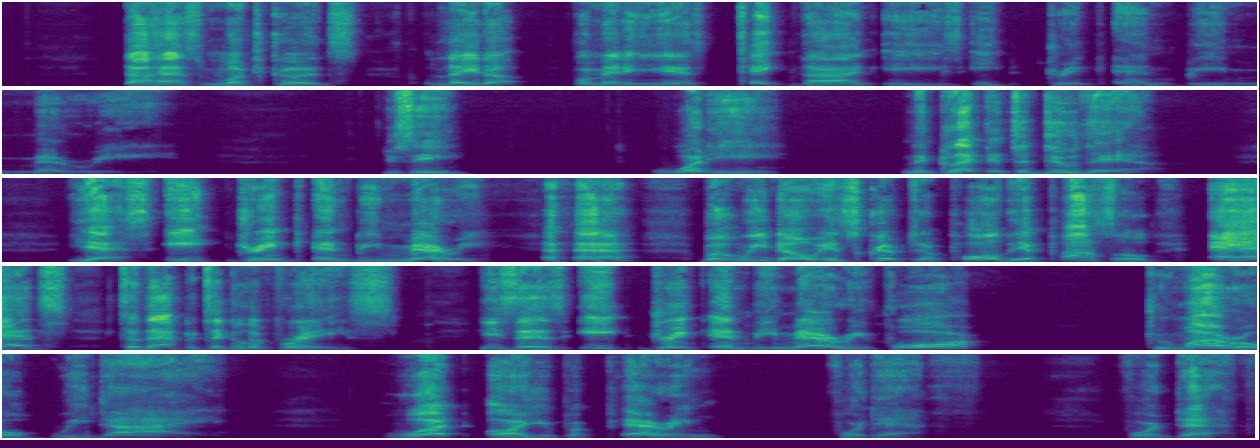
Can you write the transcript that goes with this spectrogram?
thou hast much goods laid up for many years. Take thine ease, eat, drink, and be merry. You see what he neglected to do there. Yes, eat, drink, and be merry. but we know in scripture, Paul the apostle adds to that particular phrase. He says, Eat, drink, and be merry, for tomorrow we die. What are you preparing for death? For death.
